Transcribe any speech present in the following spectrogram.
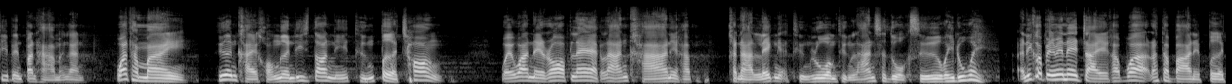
ที่เป็นปัญหาเหมือนกัน ว่าทำไมเงื่อนไขของเงินดิจิตอลนี้ถึงเปิดช่อง ไว้ว่าในรอบแรกร้านค้าเนี่ยครับ ขนาดเล็กเนี่ยถึงรวมถึงร้านสะดวกซื้อไว้ด้วย อันนี้ก็เป็นไม่แน่ใจครับว่ารัฐบาลเนี่ยเปิด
